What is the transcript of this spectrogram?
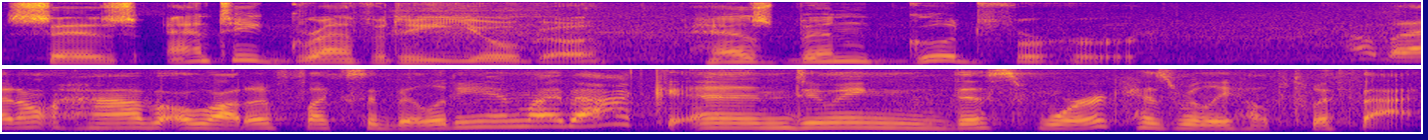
says anti gravity yoga has been good for her. But I don't have a lot of flexibility in my back, and doing this work has really helped with that.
